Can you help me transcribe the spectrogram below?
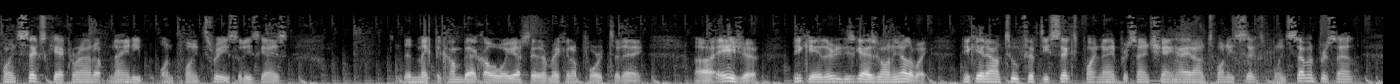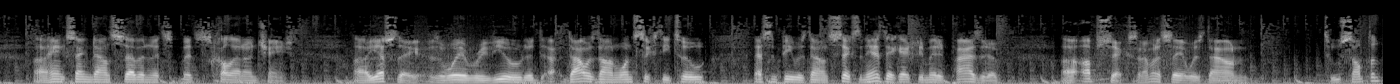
CAC around up 91.3. So these guys didn't make the comeback all the way yesterday. They're making up for it today. Uh, Asia, Nikkei, these guys are going the other way. Nikkei down 256.9%, Shanghai down 26.7%, uh, Hang Seng down 7, let's, let's call that unchanged. Uh, yesterday, as a way of review, the Dow was down 162, S&P was down 6, and NASDAQ actually made it positive, uh, up 6, and I'm going to say it was down 2 something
